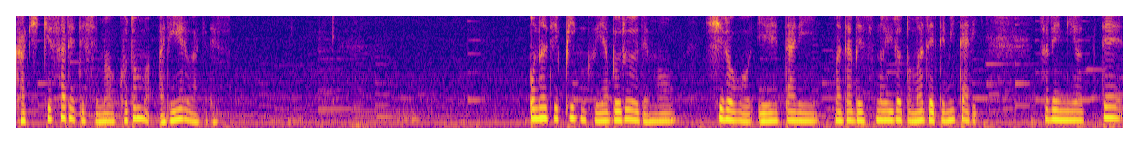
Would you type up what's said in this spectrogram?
かき消されてしまうこともありえるわけです。同じピンクやブルーでも白を入れたりまた別の色と混ぜてみたりそれによって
